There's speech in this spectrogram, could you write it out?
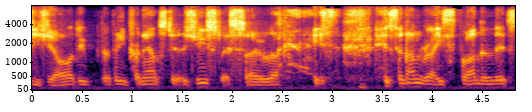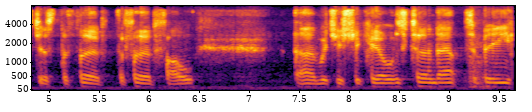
yard, who really pronounced it as useless. So uh, it's it's an unraced one, and it's just the third the third foal. Uh, which is Shaquille, has turned out to be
